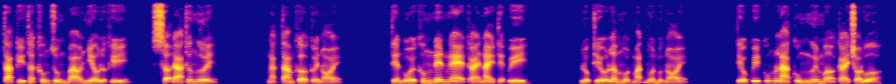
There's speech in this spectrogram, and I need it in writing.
ta kỳ thật không dùng bao nhiêu lực khí, sợ đả thương ngươi. Ngạc tam khở cười nói, tiền bối không nên nghe cái này tiện quy. Lục thiếu lâm một mặt buồn bực nói, tiểu quy cũng là cùng ngươi mở cái cho đùa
